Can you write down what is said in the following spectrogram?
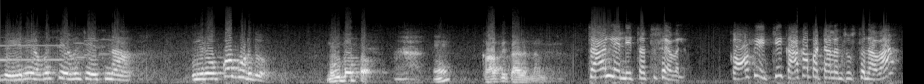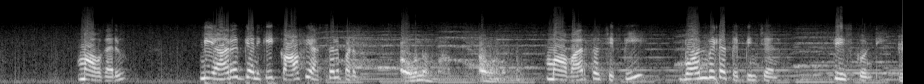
వేరే ఎవరు సేవ చేసినా మీరు ఒప్పుకోకూడదు. నువ్వు తప్ప. కాఫీ తాగండి చాలులే నీ చచ్చు సేవలు. కాఫీ ఇచ్చి కాక పట్టాలని చూస్తున్నావా? మావగారు మీ ఆరోగ్యానికి కాఫీ అస్సలు పడదు. అవునమ్మా అవును. మా వారితో చెప్పి బోన్విటా తెప్పించాను. తీసుకోండి.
